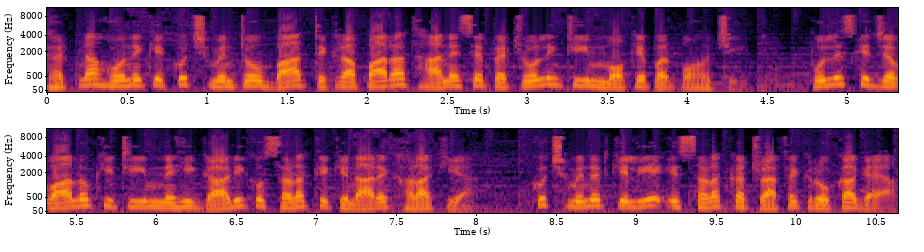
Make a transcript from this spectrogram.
घटना होने के कुछ मिनटों बाद टिकरापारा थाने से पेट्रोलिंग टीम मौके पर पहुँची। पुलिस के जवानों की टीम ने ही गाड़ी को सड़क के किनारे खड़ा किया। कुछ मिनट के लिए इस सड़क का ट्रैफ़िक रोका गया।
